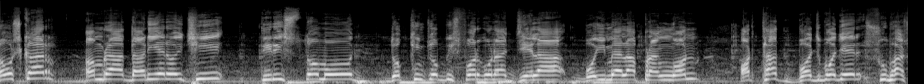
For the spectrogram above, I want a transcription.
নমস্কার, আমরা দাঁড়িয়ে রয়েছি তিরিশতম দক্ষিণ চব্বিশ পরগনা জেলা বইমেলা প্রাঙ্গণ, অর্থাৎ বজবজের সুভাষ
